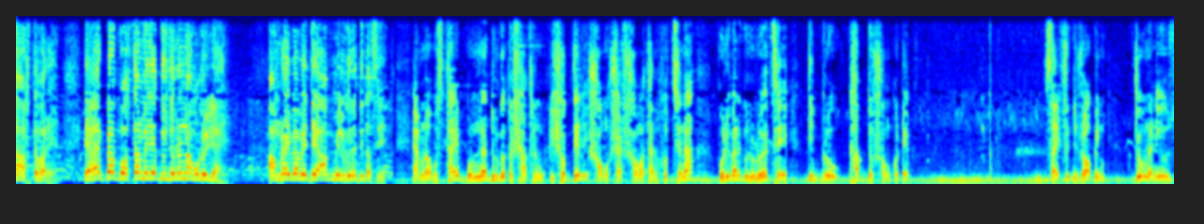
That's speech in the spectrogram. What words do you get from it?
না আসতে পারে। একটা বস্তার মাঝে দুইজনের নাম লইলাই আমরা এইভাবে দিয়ে মিল করে দিতেছি। এমন অবস্থায় বন্যা দুর্গত সাধারণ কৃষকদের সমস্যার সমাধান হচ্ছে না। পরিবারগুলো রয়েছে তীব্র খাদ্য সংকটে। সাইফুদ্দিন রবিন, যমুনা নিউজ,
